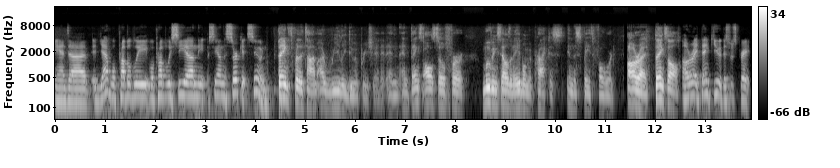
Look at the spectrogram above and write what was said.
And, uh, and yeah, we'll probably we'll probably see you on the see you on the circuit soon. Thanks for the time. I really do appreciate it. And and thanks also for moving sales enablement practice in the space forward. All right. Thanks all. All right, thank you. This was great.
